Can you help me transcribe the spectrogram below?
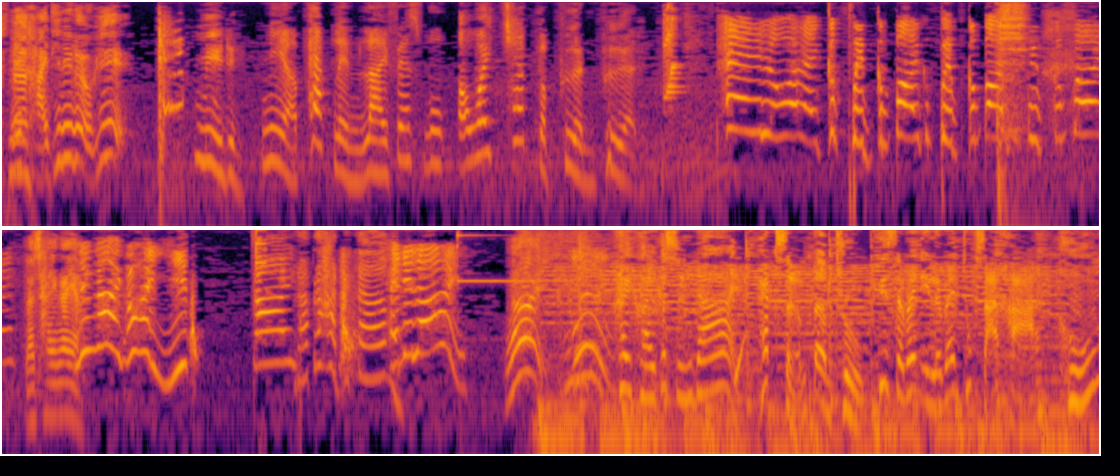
H มีนะ ขายที่นี่ด้วยเหรอพี่ มีดิ เนี่ย แพ็กเลนไลน์เฟซบุ๊กเอาไว้แชทกับเพื่อนเพื่อนเพ่ไม่รู้อะไรกระปิบกระปอยกระปิบกระปอยกระปิบกระปอยแล้วใช้ไงอะ ง่ายๆก็ให้หยิบจอยรับรหัสไปเติม ให้ได้เลย ง่ายใครๆก็ซื้อได้ แพ็คเสริมเติม True ที่7 e เ e ่ e อทุกสาขาคุ้ม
